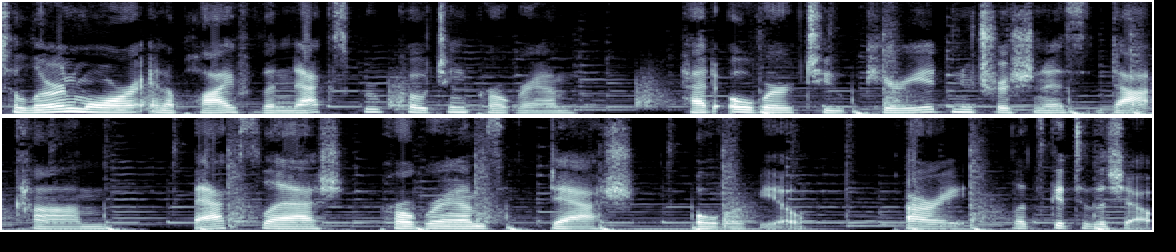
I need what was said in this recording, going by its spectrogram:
To learn more and apply for the next group coaching program, head over to periodnutritionist.com backslash programs dash overview. All right, let's get to the show.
